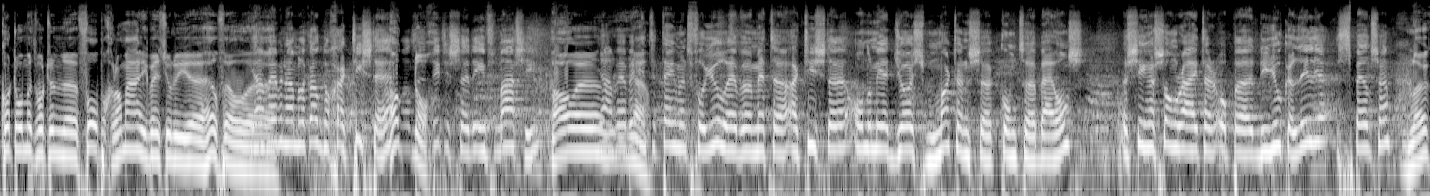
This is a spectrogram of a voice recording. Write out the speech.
kortom, het wordt een eh, vol programma. Ik wens jullie eh, heel veel... eh, Ja, we hebben namelijk ook nog artiesten. Hè? Ook Want, nog. dit is de informatie. Oh, eh, Ja, we hebben ja. Entertainment for You hebben we met eh, artiesten. Onder meer Joyce Martens eh, komt eh, bij ons. Een singer-songwriter op eh, de ukulele speelt ze. Leuk.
